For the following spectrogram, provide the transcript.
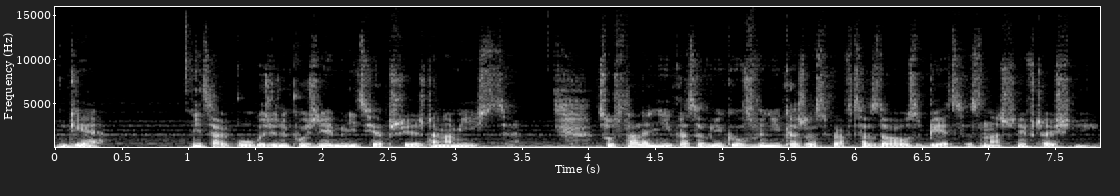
G. Niecałe pół godziny później milicja przyjeżdża na miejsce. Z ustaleń jej pracowników wynika, że sprawca zdołał zbiec znacznie wcześniej.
